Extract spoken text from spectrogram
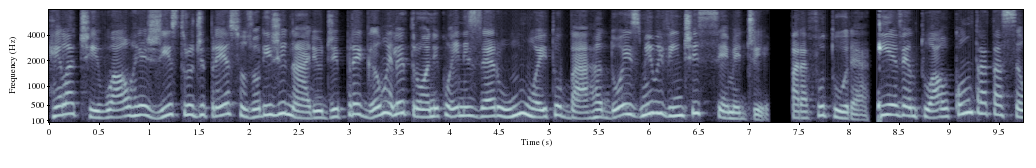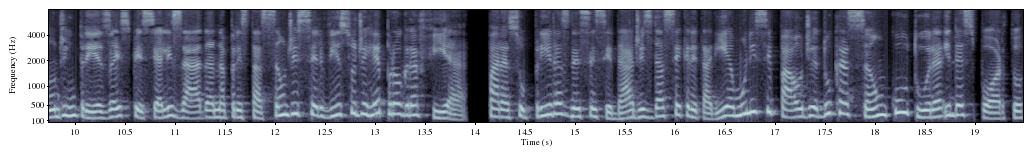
relativo ao registro de preços originário de pregão eletrônico N018-2020 CEMED, para futura e eventual contratação de empresa especializada na prestação de serviço de reprografia, para suprir as necessidades da Secretaria Municipal de Educação, Cultura e Desporto,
